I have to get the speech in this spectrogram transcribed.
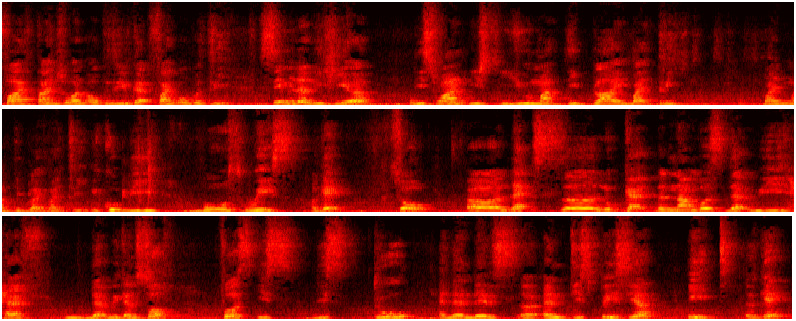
5 times 1 over 3 you get 5 over 3 similarly here this one is you multiply by 3 by multiply by 3 it could be both ways okay? So uh, let's uh, look at the numbers that we have that we can solve. First is this 2 and then there is uh, empty space here 8 okay?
